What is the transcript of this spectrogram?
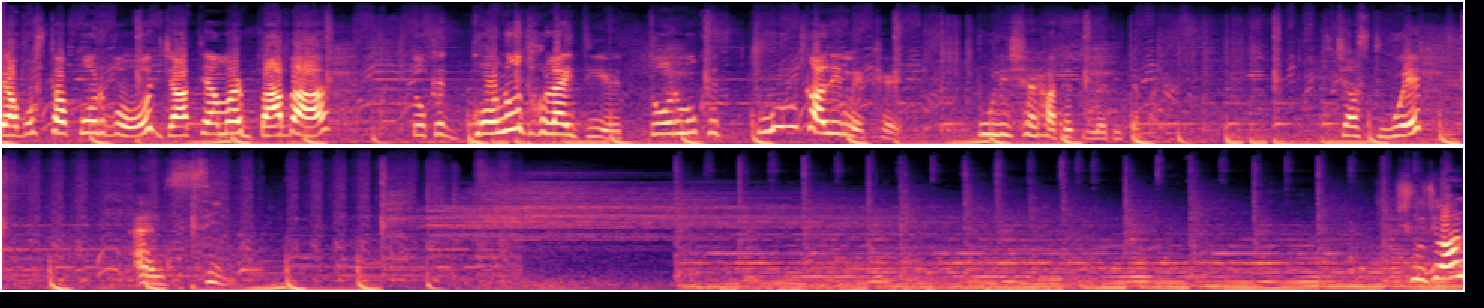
ব্যবস্থা করব যাতে আমার বাবা তোকে গণধোলাই দিয়ে তোর মুখে চুনকালি মেখে পুলিশের হাতে তুলে দিতে পারে। Just wait and see Sujan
